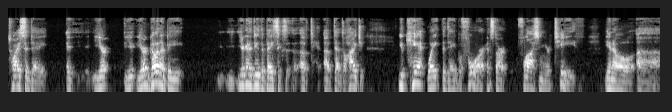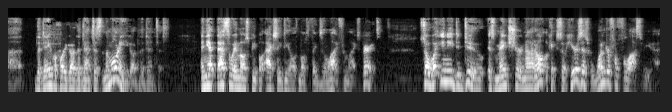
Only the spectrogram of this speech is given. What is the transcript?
twice a day, it, you're you're to be you're to do the basics of, of dental hygiene. You can't wait the day before and start flossing your teeth, you know, uh, the day before you go to the dentist, in the morning you go to the dentist. And yet, that's the way most people actually deal with most things in life, from my experience. So, what you need to do is make sure not only, okay, so here's this wonderful philosophy you have.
